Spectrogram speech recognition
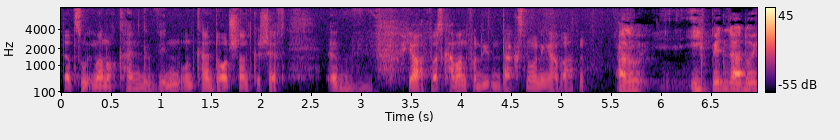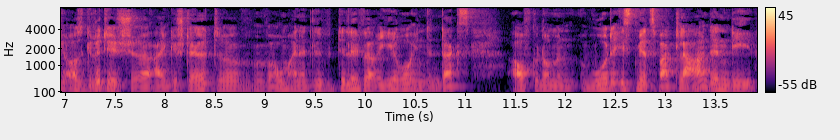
Dazu immer noch kein Gewinn und kein Deutschlandgeschäft. Äh, ja, was kann man von diesem DAX-Neuling erwarten? Also ich bin da durchaus kritisch äh, eingestellt, äh, warum eine Delivery Hero in den DAX aufgenommen wurde, ist mir zwar klar, denn die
